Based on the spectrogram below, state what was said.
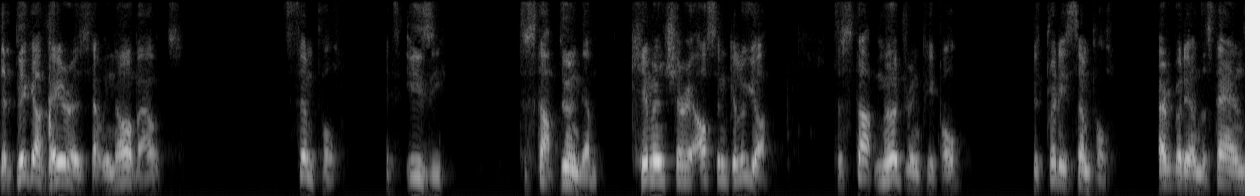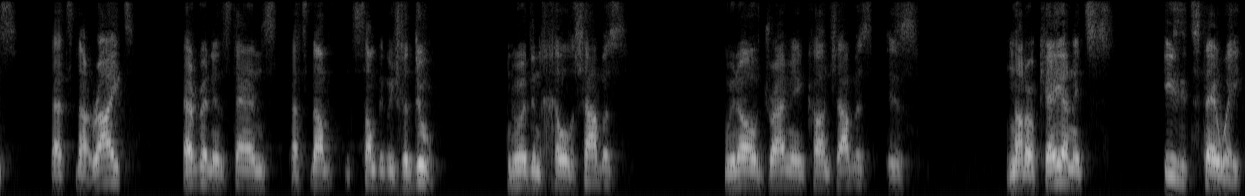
The big averas that we know about, simple, it's easy to stop doing them. To stop murdering people is pretty simple. Everybody understands that's not right. Everybody understands that's not something we should do. And who in Chil Shabbos, we know driving a car on Shabbos is not okay and it's easy to stay away.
